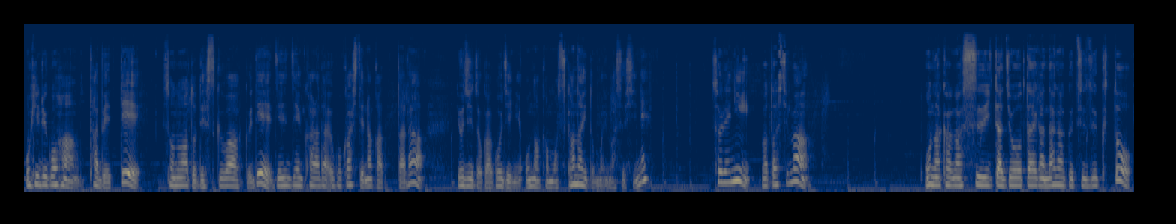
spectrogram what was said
お昼ご飯食べてその後デスクワークで全然体動かしてなかったら4時とか5時にお腹も空かないと思いますしねそれに私はお腹が空いた状態が長く続くと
